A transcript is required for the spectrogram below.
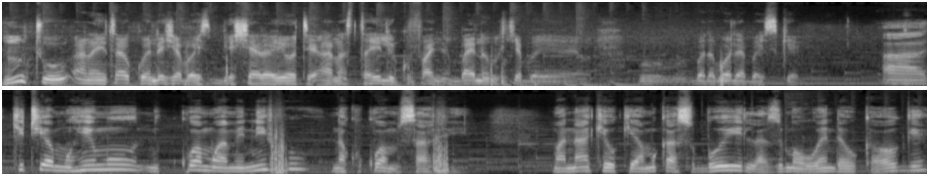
mtu anayetaka kuendesha biashara yote anastahili kufanya na kushia bodaboda ya baiskeli? Uh, kitu ya muhimu ni kuwa mwaminifu na kukuwa msafi. Manake ukiamka asubuhi lazima uende ukaoge,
